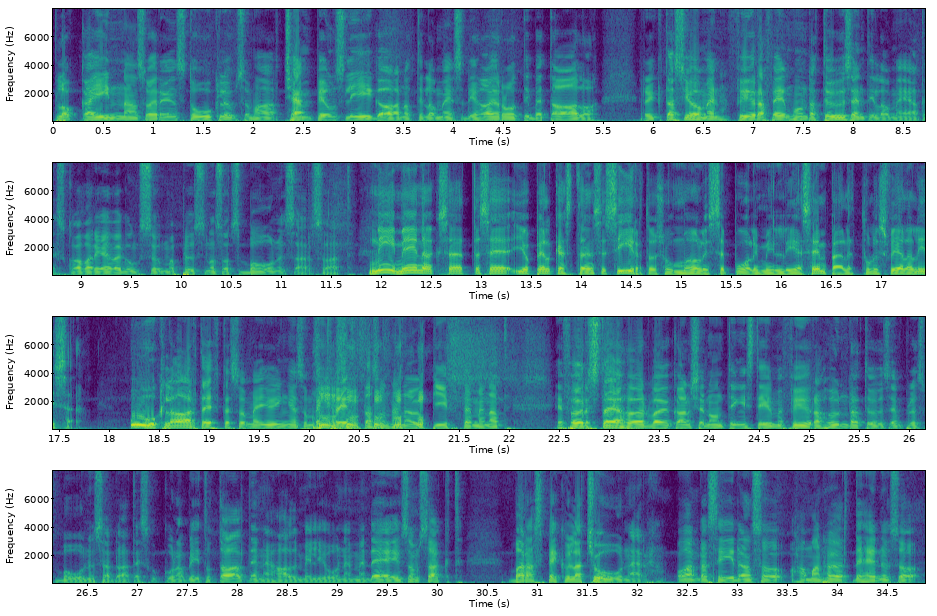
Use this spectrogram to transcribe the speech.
plocka innan så är det en stor klubb som har Champions League och till och med så de har ju råd till betal och ryktas ju om en 400-500 tusen till och med att det ska vara övergångssumma plus någon sorts bonusar så att... Niin, meinaatko että se jo pelkästään se siirtosumma olisi se puoli milliä ja sen päälle tulisi vielä lisää? Oklart eftersom det är ju ingen som bekräftar sådana här uppgifter men att det första jag hörde var ju kanske någonting i stil med 400 000 plus bonusar då att det skulle kunna bli totalt den här halvmiljonen men det är ju som sagt bara spekulationer. Å andra sidan så har man hört det här nu så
